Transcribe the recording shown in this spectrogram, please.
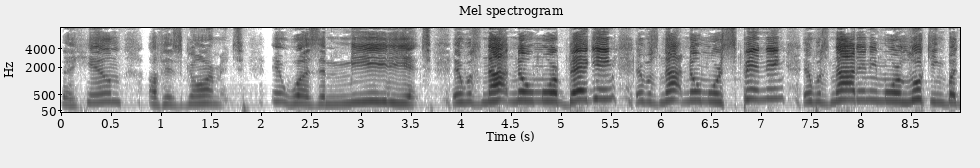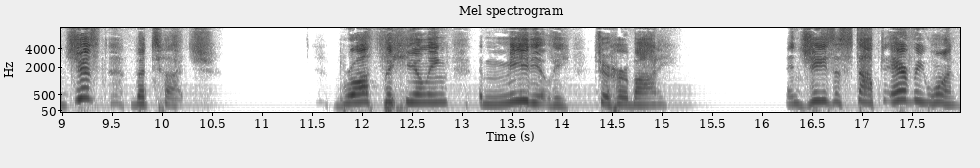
the hem of his garment, it was immediate. It was not no more begging. It was not no more spending. It was not any more looking, but just the touch brought the healing immediately to her body. And Jesus stopped everyone.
